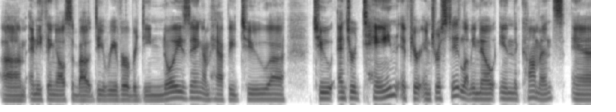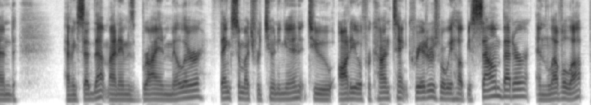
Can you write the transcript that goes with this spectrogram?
um, anything else about de-reverb or denoising, I'm happy to uh, to entertain. If you're interested, let me know in the comments. And having said that, my name is Brian Miller. Thanks so much for tuning in to Audio for Content Creators, where we help you sound better and level up.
